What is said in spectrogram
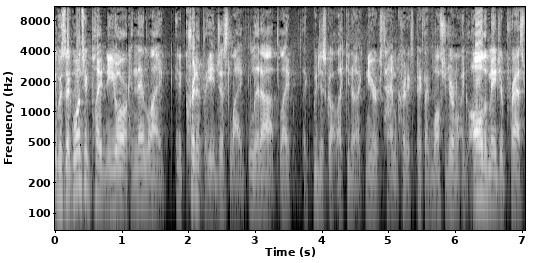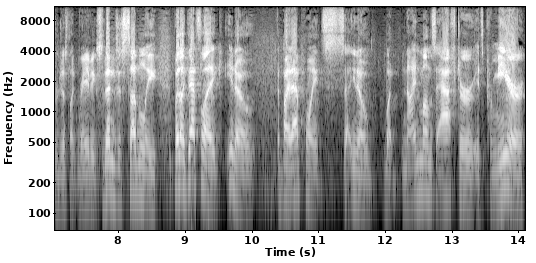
it was like once we played New York, and then like critically, it just like lit up. Like like we just got like you know like New York Times critics picked like Wall Street Journal, like all the major press were just like raving. So then just suddenly, but like that's like you know by that point, you know, what nine months after its premiere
